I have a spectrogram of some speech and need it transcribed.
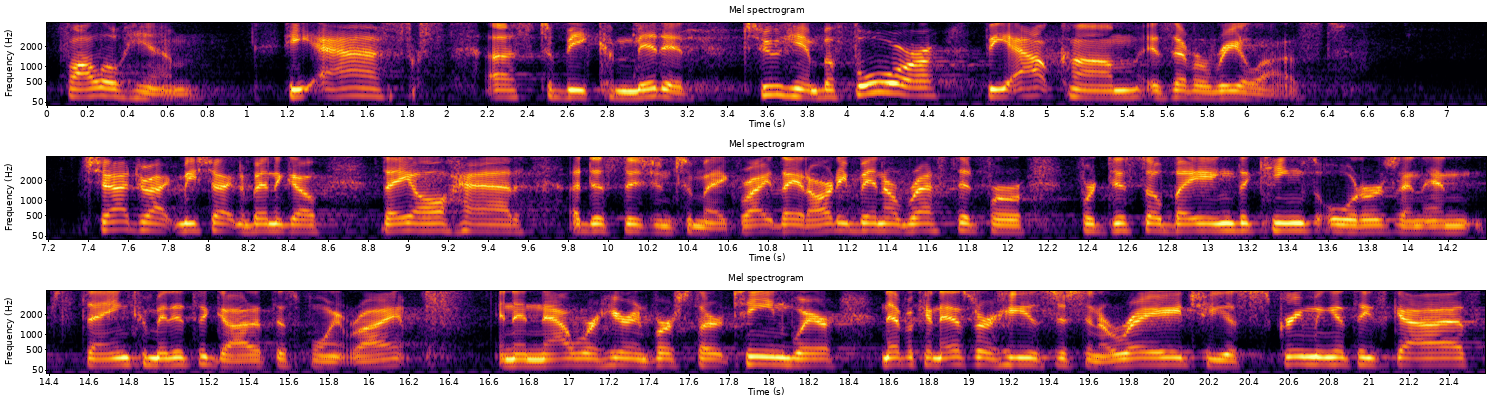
Follow Him. He asks us to be committed to Him before the outcome is ever realized. Shadrach, Meshach, and Abednego, they all had a decision to make, right? They had already been arrested for, for disobeying the king's orders and, and staying committed to God at this point, right? And then now we're here in verse 13 where Nebuchadnezzar, he is just in a rage. He is screaming at these guys.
